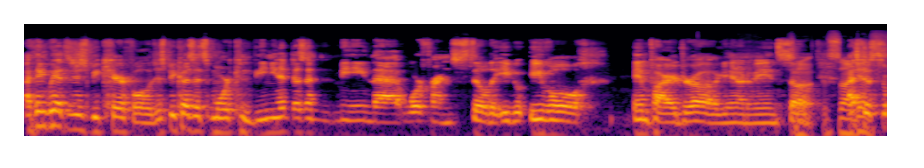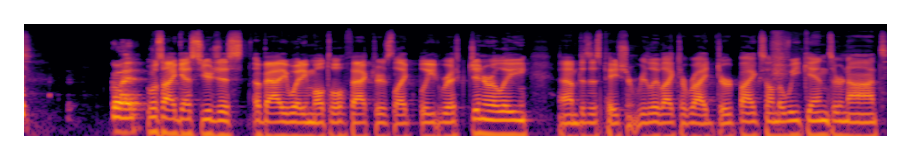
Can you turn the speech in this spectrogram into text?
I think we have to just be careful. Just because it's more convenient doesn't mean that warfarin's still the evil, evil empire drug. You know what I mean? So, so, so that's guess, just, go ahead. Well, so I guess you're just evaluating multiple factors like bleed risk generally, um, does this patient really like to ride dirt bikes on the weekends or not?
